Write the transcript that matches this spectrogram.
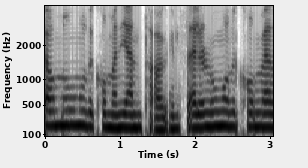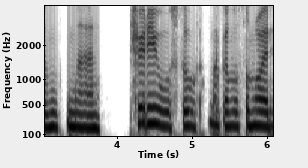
ja, nå må det komme en gjentagelse, eller nå må det komme en, en furioso, noe som har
